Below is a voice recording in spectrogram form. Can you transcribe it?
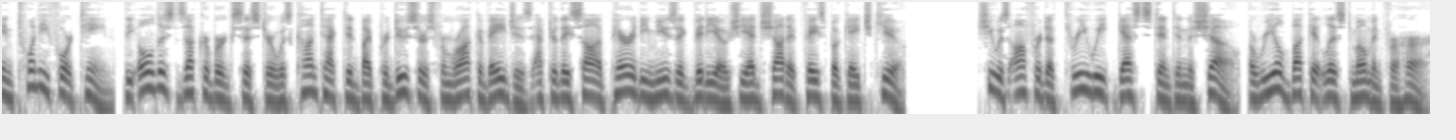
In 2014, the oldest Zuckerberg sister was contacted by producers from Rock of Ages after they saw a parody music video she had shot at Facebook HQ. She was offered a three-week guest stint in the show, a real bucket list moment for her.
